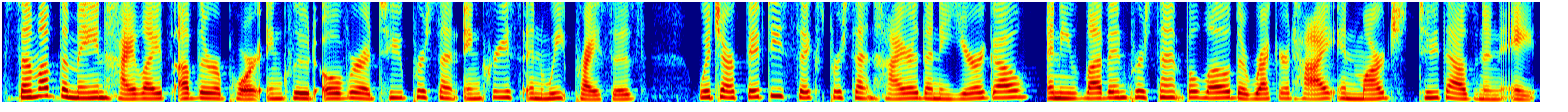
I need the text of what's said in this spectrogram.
Some of the main highlights of the report include over a 2% increase in wheat prices, which are 56% higher than a year ago and 11% below the record high in March 2008.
